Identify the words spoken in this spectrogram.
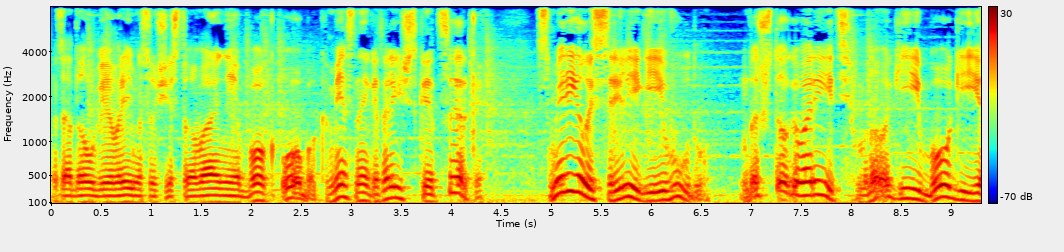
За долгое время существования бок о бок местная католическая церковь смирилась с религией Вуду. Да что говорить, многие боги и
